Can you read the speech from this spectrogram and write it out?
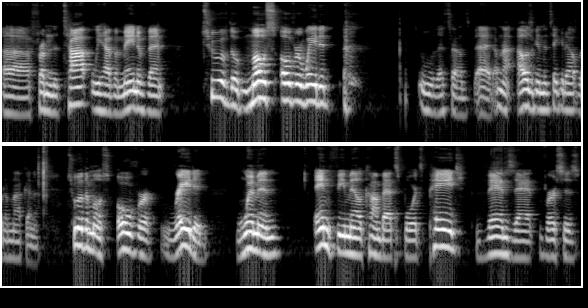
Uh, from the top, we have a main event two of the most overweighted. Ooh, that sounds bad. I'm not. I was gonna take it out, but I'm not gonna. Two of the most overrated women in female combat sports: Paige VanZant versus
